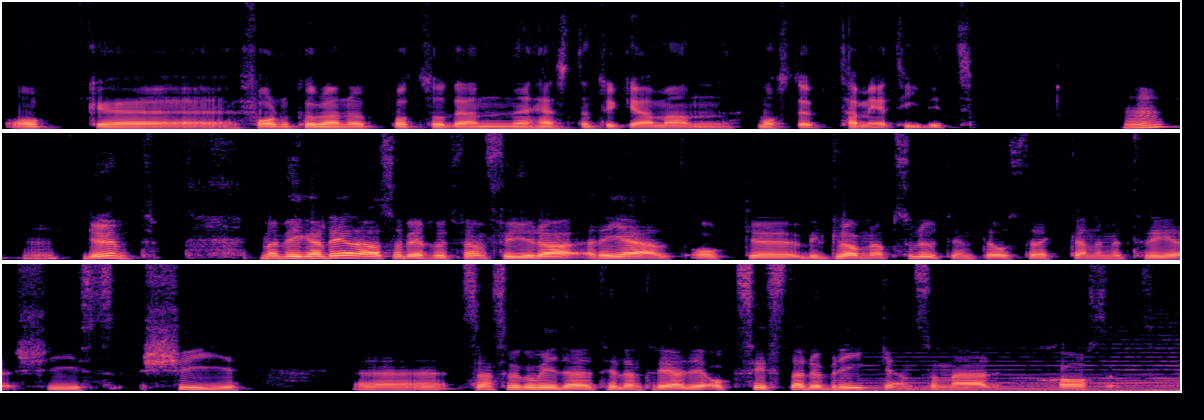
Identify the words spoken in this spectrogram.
och eh, formkurvan uppåt så den hästen tycker jag man måste ta med tidigt. Mm, mm, grymt! Men vi garderar alltså V754 rejält och eh, vi glömmer absolut inte att sträcka nummer 3 Cheese She. Eh, sen ska vi gå vidare till den tredje och sista rubriken som är chaset.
